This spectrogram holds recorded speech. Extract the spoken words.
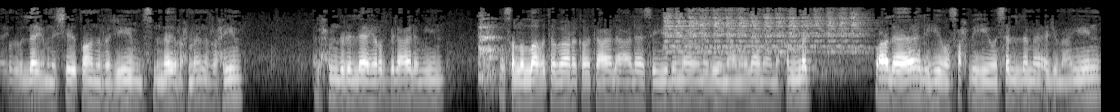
أعوذ بالله من الشيطان الرجيم. بسم الله الرحمن الرحيم. الحمد لله رب العالمين. وصلى الله تبارك وتعالى على سيدنا ونبينا مولانا محمد وعلى آله وصحبه وسلم أجمعين.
